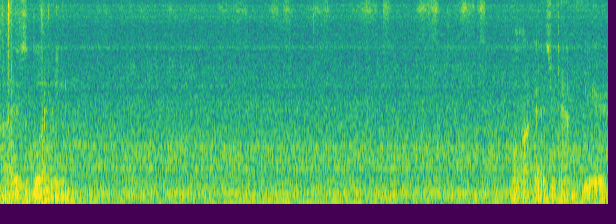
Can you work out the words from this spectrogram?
Eyes glowing. While our guys are down here.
